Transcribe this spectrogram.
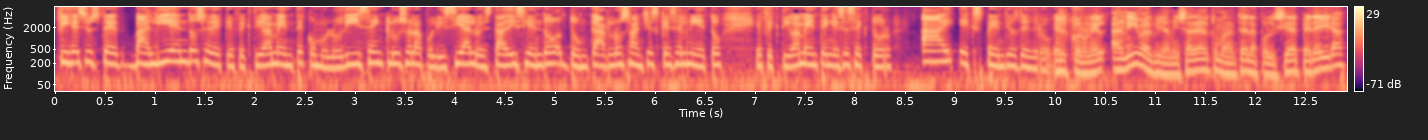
Fíjese usted, valiéndose de que efectivamente, como lo dice incluso la policía, lo está diciendo don Carlos Sánchez, que es el nieto, efectivamente en ese sector hay expendios de droga. El coronel Aníbal Villamizar era el comandante de la policía de Pereira.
